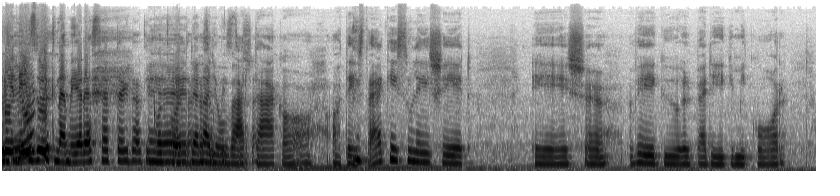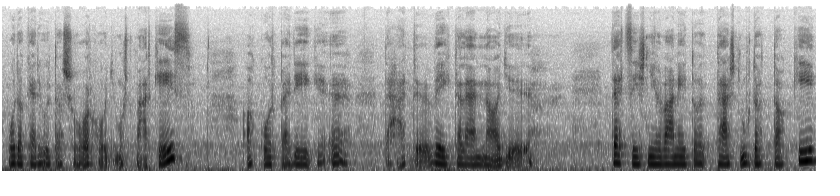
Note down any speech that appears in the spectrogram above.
tévénézők nem érezhették, de akik ott e, voltak, De nagyon várták a, a tészta elkészülését, és végül pedig, mikor oda került a sor, hogy most már kész, akkor pedig tehát végtelen nagy tetszés nyilvánítást mutattak ki,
